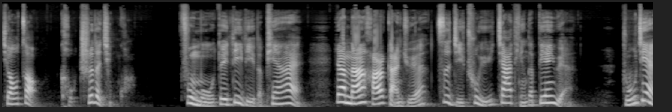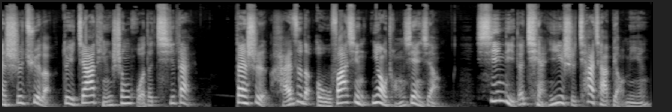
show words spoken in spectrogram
焦躁、口吃的情况。父母对弟弟的偏爱，让男孩感觉自己处于家庭的边缘，逐渐失去了对家庭生活的期待。但是，孩子的偶发性尿床现象，心理的潜意识恰恰表明，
